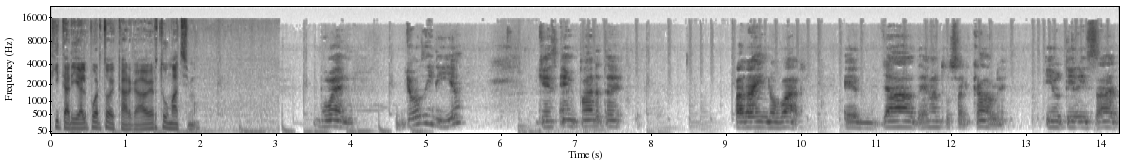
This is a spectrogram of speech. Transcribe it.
quitaría el puerto de carga? A ver tu máximo. Bueno, yo diría que es en parte para innovar el ya dejar de usar cable y utilizar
